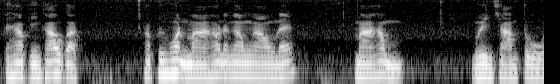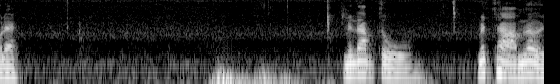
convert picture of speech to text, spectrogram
แต่เรากินข้าวกับ เขาเพิ่งห้นมาเขาเงาเงาเลยมาเขาเวนชามตูเลยไม่รับตูไม่ชามเลย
